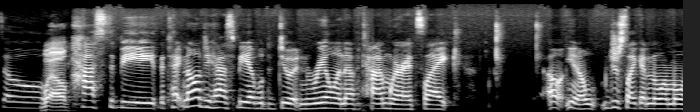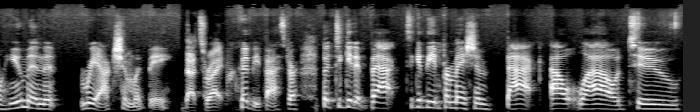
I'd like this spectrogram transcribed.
So well, it has to be, the technology has to be able to do it in real enough time where it's like, oh, you know, just like a normal human reaction would be. That's right. Could be faster. But to get it back, to get the information back out loud to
